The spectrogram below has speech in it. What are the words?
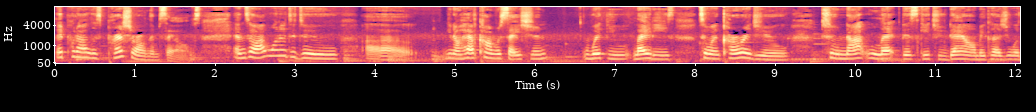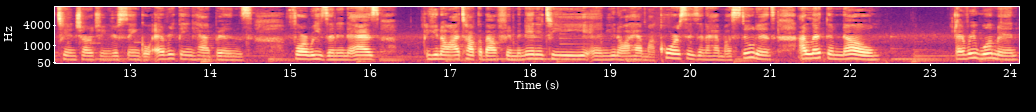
they put all this pressure on themselves. And so I wanted to do, uh, you know, have conversation with you, ladies, to encourage you to not let this get you down because you attend church and you're single. Everything happens for a reason. And as you know, I talk about femininity and, you know, I have my courses and I have my students, I let them know Every woman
